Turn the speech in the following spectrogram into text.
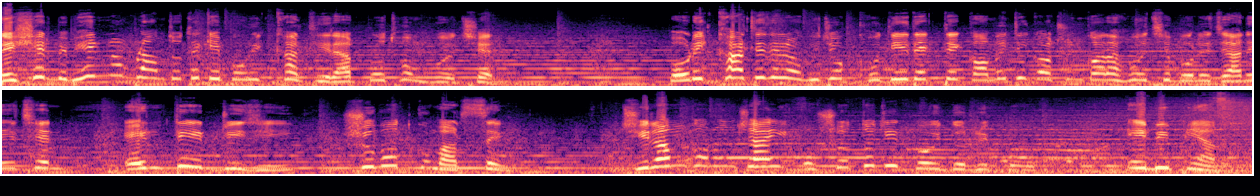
দেশের বিভিন্ন প্রান্ত থেকে পরীক্ষার্থীরা প্রথম হয়েছেন। পরীক্ষার্থীদের অভিযোগ খতিয়ে দেখতে কমিটি গঠন করা হয়েছে বলে জানিয়েছেন এনটিএ ডিজি সুবোধ কুমার সিং। ঝিলম করঞ্চাই ও সত্যজিৎ বৈদ্যর রিপোর্ট এবিপি আনন্দ।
